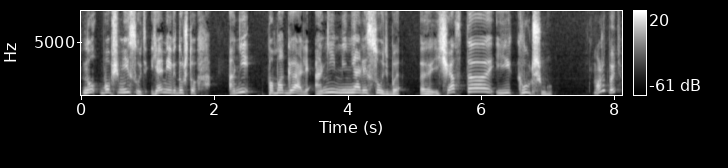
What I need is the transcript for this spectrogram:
ну, в общем, не суть. Я имею в виду, что они помогали, они меняли судьбы, э, и часто и к лучшему. Может быть.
